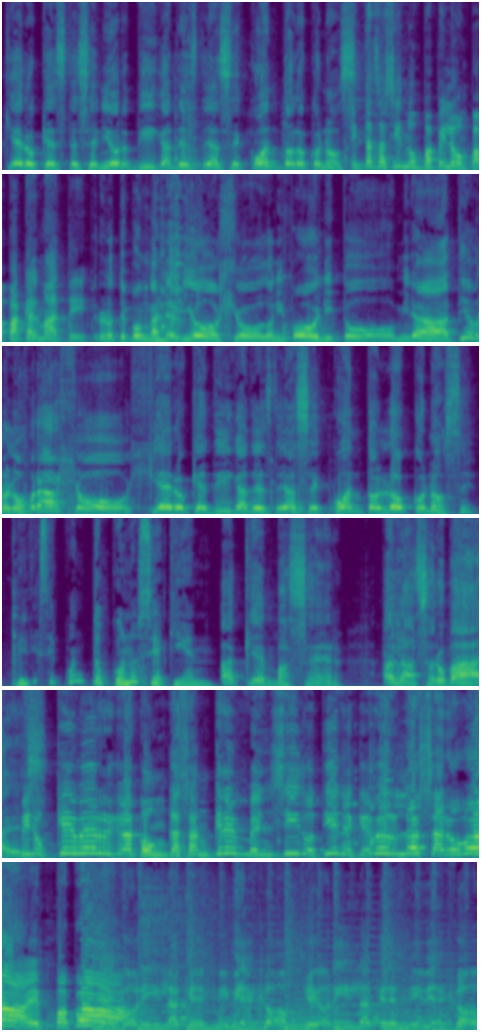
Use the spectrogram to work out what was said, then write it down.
Quiero que este señor diga desde hace cuánto lo conoce. Estás haciendo un papelón, papá, calmate. Pero no te pongas nervioso, don Hipólito. Mirá, te abro los brazos. Quiero que diga desde hace cuánto lo conoce. ¿Desde hace cuánto conoce a quién? ¿A quién va a ser? A Lázaro Báez. Pero qué verga con Casancrén vencido tiene que ver Lázaro Báez, papá. Qué gorila que es mi viejo, qué gorila que es mi viejo,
